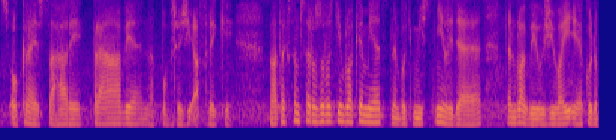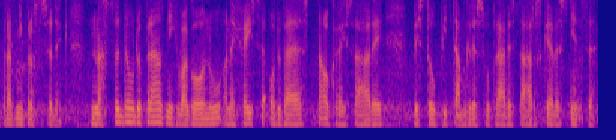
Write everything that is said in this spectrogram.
z okraje Sahary právě na pobřeží Afriky. No a tak jsem se rozhodl tím vlakem jet, neboť místní lidé ten vlak využívají i jako dopravní prostředek. Nasednou do prázdných vagónů a nechají se odvést na okraj Sahary, vystoupí tam, kde jsou právě saharské vesnice.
